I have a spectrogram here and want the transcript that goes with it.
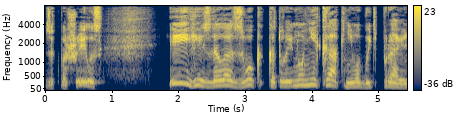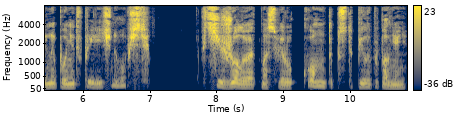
закпошилась и издала звук, который ну никак не мог быть правильно понят в приличном обществе. В тяжелую атмосферу комнаты поступило пополнение.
